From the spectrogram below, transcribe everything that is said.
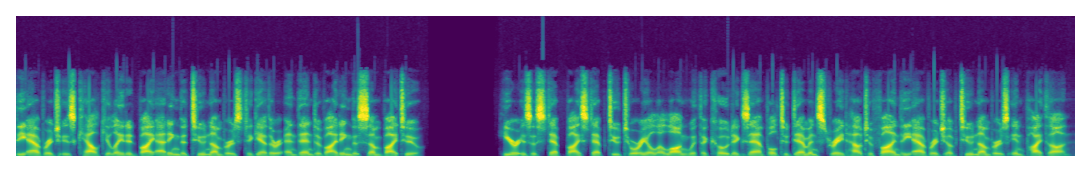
The average is calculated by adding the two numbers together and then dividing the sum by 2. Here is a step-by-step -step tutorial along with a code example to demonstrate how to find the average of two numbers in Python.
